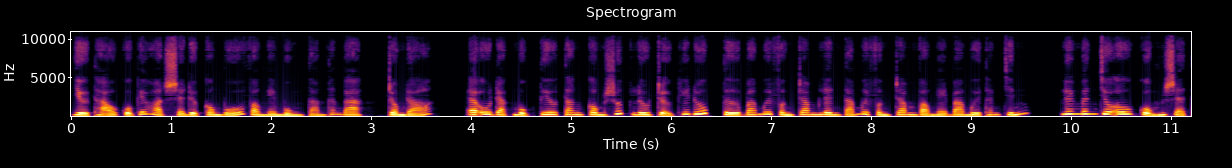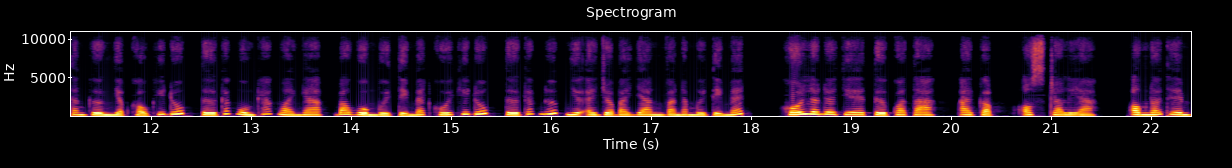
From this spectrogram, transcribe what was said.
dự thảo của kế hoạch sẽ được công bố vào ngày 8 tháng 3, trong đó, EU đặt mục tiêu tăng công suất lưu trữ khí đốt từ 30% lên 80% vào ngày 30 tháng 9. Liên minh châu Âu cũng sẽ tăng cường nhập khẩu khí đốt từ các nguồn khác ngoài Nga, bao gồm 10 tỷ mét khối khí đốt từ các nước như Azerbaijan và 50 tỷ mét khối LNG từ Qatar, Ai Cập, Australia. Ông nói thêm,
